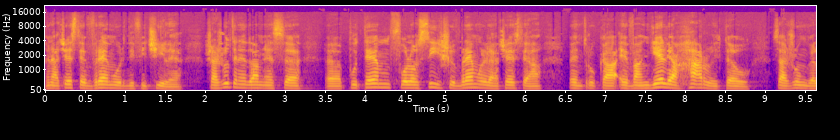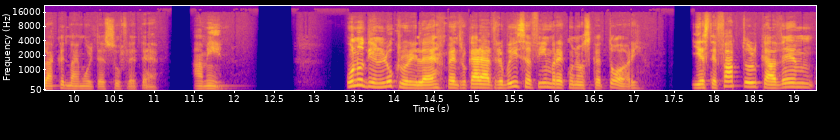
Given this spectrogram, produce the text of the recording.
în aceste vremuri dificile și ajută-ne, Doamne, să uh, putem folosi și vremurile acestea pentru ca Evanghelia Harului Tău să ajungă la cât mai multe suflete. Amin. Unul din lucrurile pentru care ar trebui să fim recunoscători este faptul că avem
